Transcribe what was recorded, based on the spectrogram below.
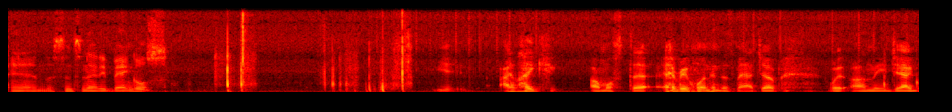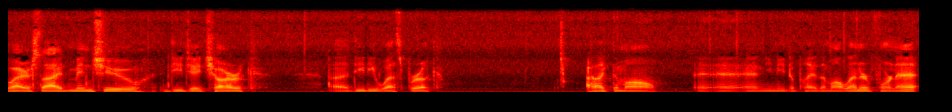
and the Cincinnati Bengals. I like almost uh, everyone in this matchup. With, on the Jaguar side, Minshew, DJ Chark, uh, Dede Westbrook. I like them all, and, and you need to play them all. Leonard Fournette,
